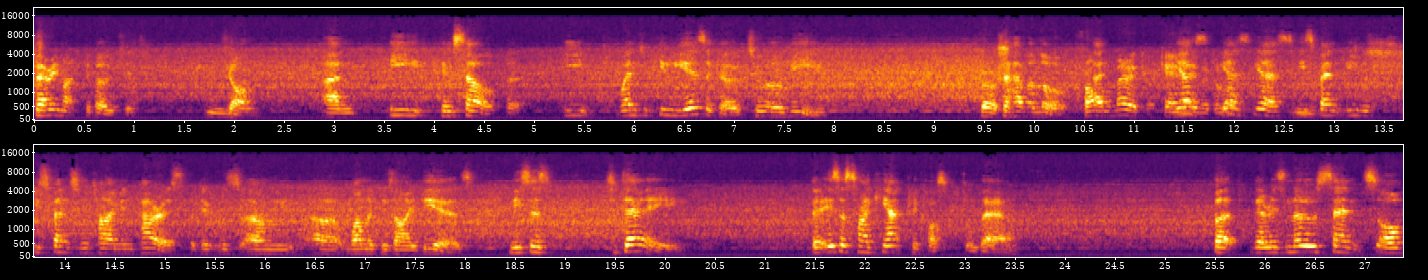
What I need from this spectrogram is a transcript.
very much devoted, John. And he himself, uh, he went a few years ago to Eau Vive Gosh, to have a look. from and- America came yes, over to yes, look. yes. He Mm. spent he was he spent some time in Paris, but it was um, uh, one of his ideas. And he says, today there is a psychiatric hospital there, but there is no sense of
